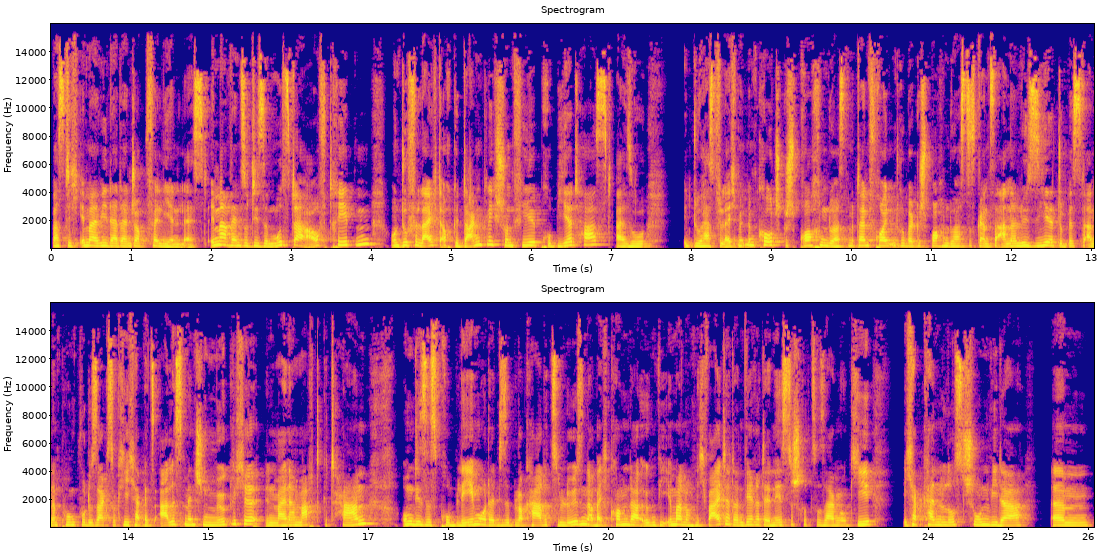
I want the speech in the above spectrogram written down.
was dich immer wieder deinen Job verlieren lässt. Immer wenn so diese Muster auftreten und du vielleicht auch gedanklich schon viel probiert hast, also du hast vielleicht mit einem Coach gesprochen, du hast mit deinen Freunden drüber gesprochen, du hast das Ganze analysiert, du bist an einem Punkt, wo du sagst, okay, ich habe jetzt alles Menschenmögliche in meiner Macht getan, um dieses Problem oder diese Blockade zu lösen, aber ich komme da irgendwie immer noch nicht weiter, dann wäre der nächste Schritt zu sagen, okay, ich habe keine Lust schon wieder ähm,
